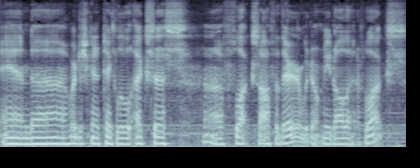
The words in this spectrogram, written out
And uh, we're just going to take a little excess uh, flux off of there. We don't need all that flux.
